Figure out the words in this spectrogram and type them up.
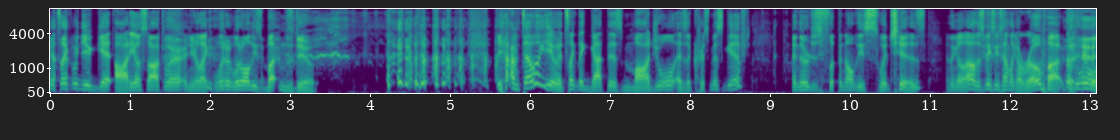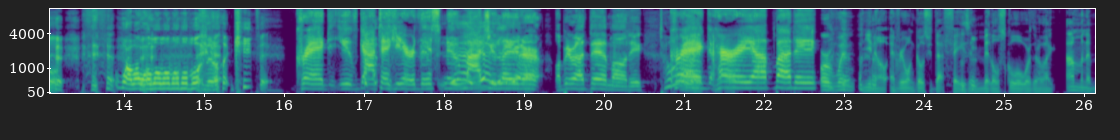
it's like when you get audio software and you're like, what do, what do all these buttons do? yeah, I'm telling you, it's like they got this module as a Christmas gift. And they're just flipping all these switches, and they go, "Oh, this makes me sound like a robot. Cool." whoa, whoa, whoa, whoa, whoa, whoa, whoa. And they're like, "Keep it." Craig, you've got to hear this new Yeah, yeah, yeah, modulator. yeah. I'll be right there, Marty. Totally. Craig, hurry up, buddy. or when you know everyone goes through that phase in middle school where they're like, "I'm gonna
